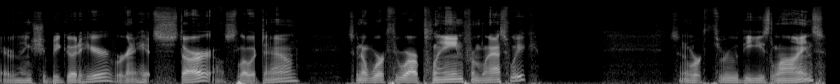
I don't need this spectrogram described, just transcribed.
Everything should be good here. We're going to hit start. I'll slow it down. It's going to work through our plane from last week. It's going to work through these lines.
